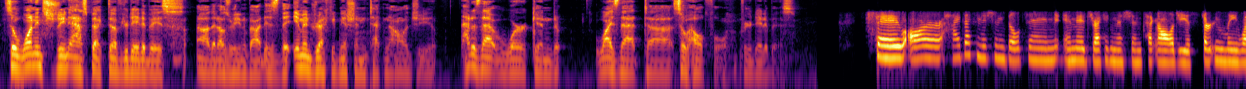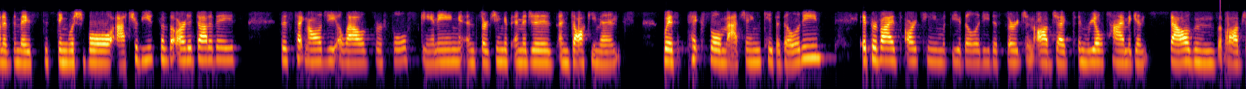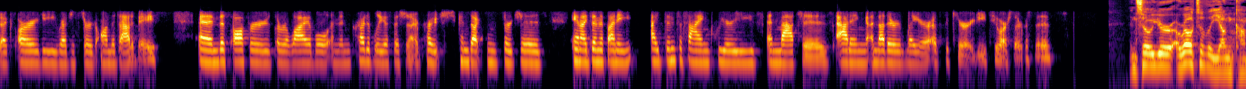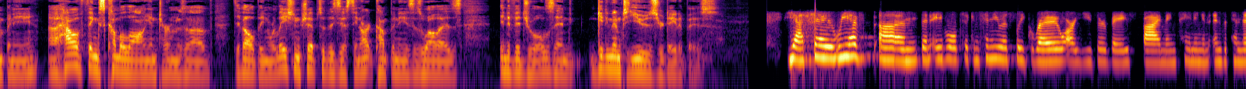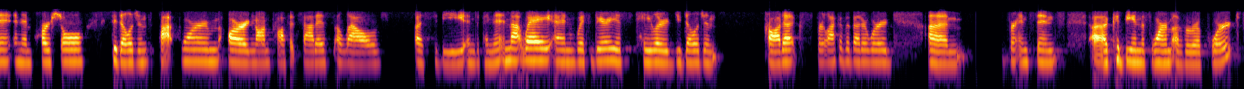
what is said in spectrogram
So, one interesting aspect of your database uh, that I was reading about is the image recognition technology. How does that work, and why is that uh, so helpful for your database? So, our high definition built in image recognition technology is certainly one of the most distinguishable attributes of the ARTIVE database. This technology allows for full scanning and searching of images and documents with pixel matching capability. It provides our team with the ability to search an object in real time against thousands of objects already registered on the database. And this offers a reliable and incredibly efficient approach to conducting searches and identifying, identifying queries and matches, adding another layer of security to our services. And so you're a relatively young company. Uh, how have things come along in terms of developing relationships with existing art companies as well as individuals and getting them to use your database? Yeah, so we have um, been able to continuously grow our user base by maintaining an independent and impartial due diligence platform. Our nonprofit status allows us to be independent in that way, and with various tailored due diligence products for lack of a better word. Um, for instance, uh, could be in the form of a report.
